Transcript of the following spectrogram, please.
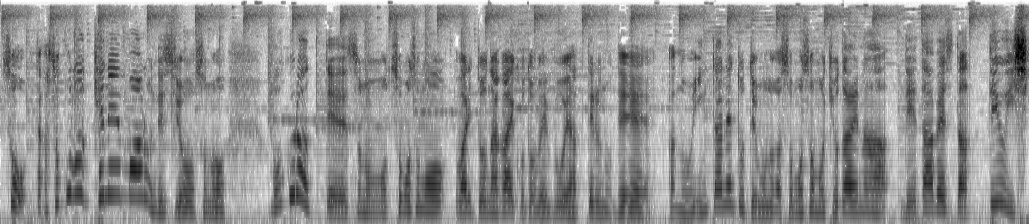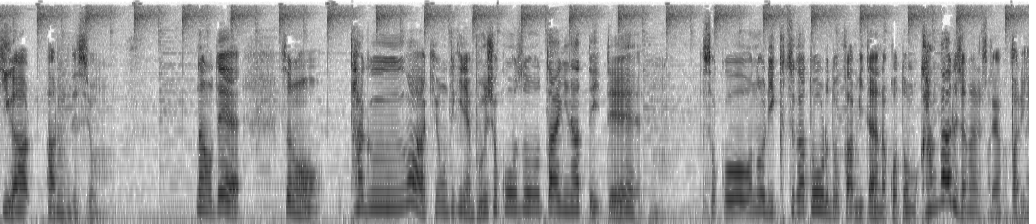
そう、だからそこの懸念もあるんですよ。その、僕らって、その、もそもそも割と長いことウェブをやってるので、あの、インターネットっていうものがそもそも巨大なデータベースだっていう意識があるんですよ。なので、その、タグは基本的には文書構造体になっていて、うんそこの理屈が通るのかみたいなことも考えるじゃないですか、やっぱり。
